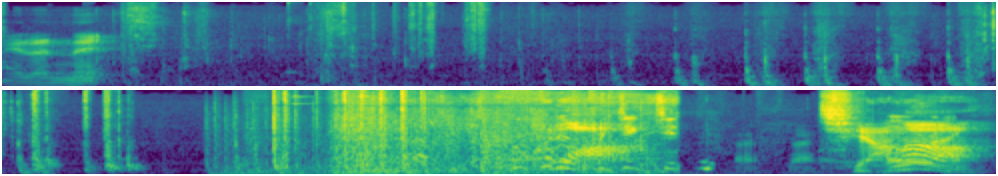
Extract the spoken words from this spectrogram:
没人呢。哇！强啊！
